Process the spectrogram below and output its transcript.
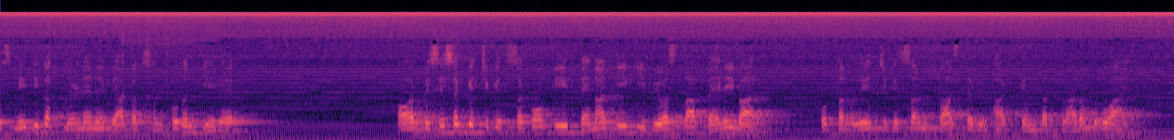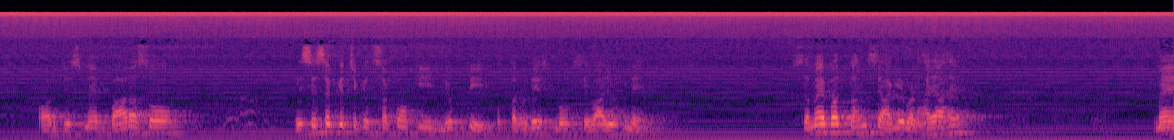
इस नीतिगत निर्णय में व्यापक संशोधन किए गए और विशेषज्ञ चिकित्सकों की तैनाती की व्यवस्था पहली बार उत्तर प्रदेश चिकित्सा एवं स्वास्थ्य विभाग के अंदर प्रारंभ हुआ है और जिसमें 1200 विशेषज्ञ चिकित्सकों की नियुक्ति उत्तर प्रदेश लोक सेवा आयोग ने समयबद्ध ढंग से आगे बढ़ाया है। मैं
